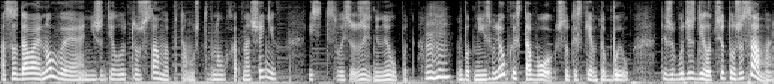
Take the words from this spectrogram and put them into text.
А создавая новые, они же делают то же самое, потому что в новых отношениях, если ты свой жи- жизненный опыт Мгм. вот не извлек из того, что ты с кем-то был, ты же будешь делать все то же самое.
